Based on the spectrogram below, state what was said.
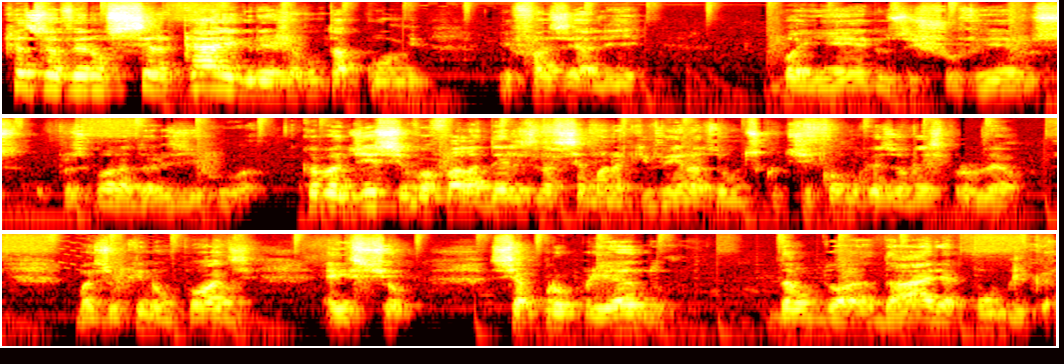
Resolveram cercar a igreja com tapume e fazer ali banheiros e chuveiros para os moradores de rua. Como eu disse, eu vou falar deles na semana que vem, nós vamos discutir como resolver esse problema. Mas o que não pode é ir se, se apropriando da, da área pública,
